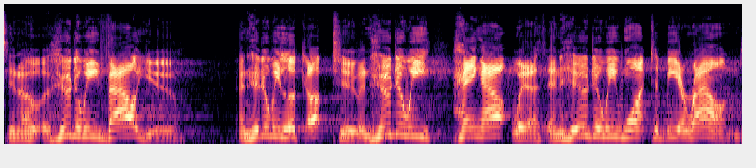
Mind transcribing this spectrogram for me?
You know, who do we value? And who do we look up to? And who do we hang out with? And who do we want to be around?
